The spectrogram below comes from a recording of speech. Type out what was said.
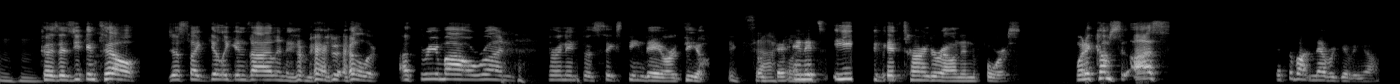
Mm-hmm. Because as you can tell, just like Gilligan's Island and Amanda Eller, a three mile run turned into a 16 day ordeal. Exactly. Okay? And it's easy to get turned around in the force. When it comes to us, it's about never giving up.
